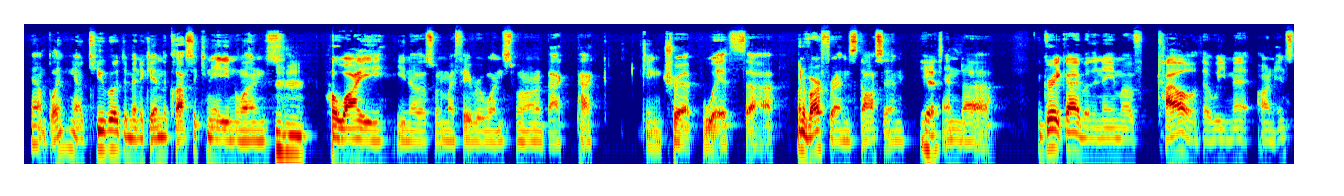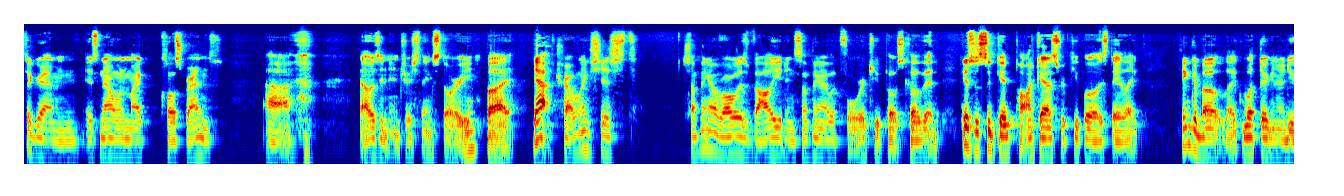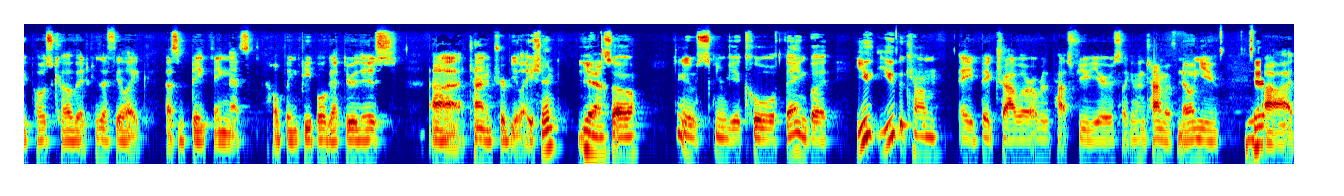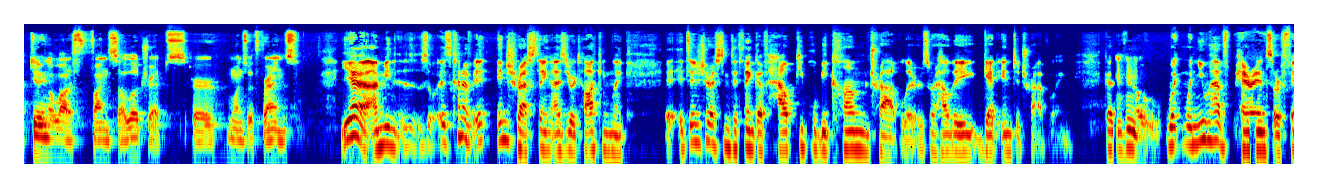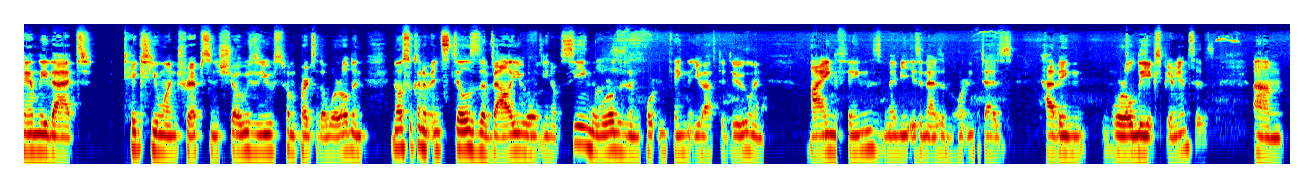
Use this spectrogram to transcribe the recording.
yeah, I'm blanking out. Cuba, Dominican, the classic Canadian ones. Mhm. Hawaii, you know, that's one of my favorite ones. Went on a backpacking trip with uh, one of our friends, Dawson, Yes. and uh, a great guy by the name of Kyle that we met on Instagram and is now one of my close friends. Uh, that was an interesting story, but yeah, traveling's just something I've always valued and something I look forward to post COVID. Gives us a good podcast for people as they like think about like what they're gonna do post COVID because I feel like that's a big thing that's helping people get through this uh, time of tribulation. Yeah. So I think it was going to be a cool thing. But you you become a big traveler over the past few years, like in the time I've known you, Yeah. uh, doing a lot of fun solo trips or ones with friends. Yeah, I mean, so it's kind of interesting as you're talking. Like, it's interesting to think of how people become travelers or how they get into traveling. Because Mhm. when when you have parents or family that takes you on trips and shows you some parts of the world, and and also kind of instills the value of you know seeing the world is an important thing that you have to do, and buying things maybe isn't as important as having worldly experiences. Um,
